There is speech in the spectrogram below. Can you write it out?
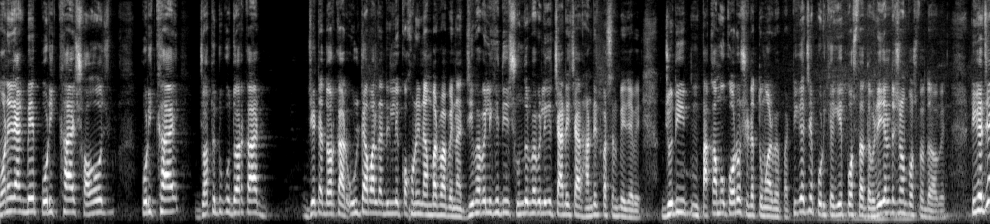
মনে রাখবে পরীক্ষায় সহজ, পরীক্ষায় যতটুকু দরকার, যেটা দরকার, উল্টাপাল্টা দিলে কখনোই নাম্বার পাবে না। যেভাবে লিখে দিয়ে সুন্দরভাবে লিখে চারে চার, হান্ড্রেড পার্সেন্ট পেয়ে যাবে। যদি পাকামো করো, সেটা তোমার ব্যাপার, ঠিক আছে? পরীক্ষা গিয়ে পস্তাতে হবে, রেজাল্টের সময় পস্তাতে হবে, ঠিক আছে?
